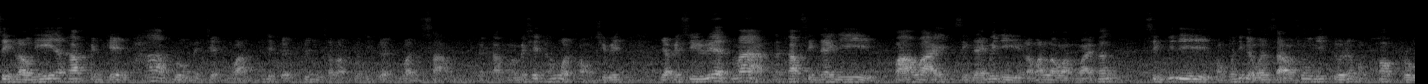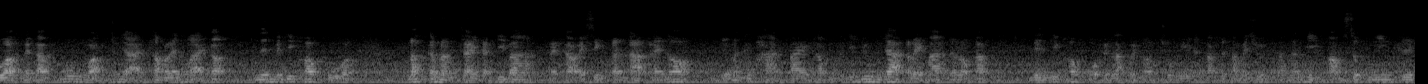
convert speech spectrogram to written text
สิ่งเหล่านี้นะครับเป็นเกณฑ์ภาพรวมใน 7 วันที่จะเกิดขึ้นสำหรับคนที่เกิดวันเสาร์นะครับมันไม่ใช่ทั้งหมดของชีวิต อย่าไปซีเรียสมากนะครับ สิ่งใดดีคว้าไว้ สิ่งใดไม่ดีเรามันระวังไว้เพราะสิ่งที่ดีของคนที่เกิดวันเสาร์ช่วงนี้คือเรื่องของครอบครัวนะครับมุ่งหวังทั้งหลายทำอะไรทั้งหลายก็เน้นไปที่ครอบครัว รับกำลังใจจากที่บ้านนะครับไอ้สิ่งปัญหาภายนอก เดี๋ยวมันก็ผ่านไปครับมันไม่ได้ยุ่งยากอะไรมากนั่นหรอกครับเน้นที่ครอบครัวเป็นหลักไว้ก่อนช่วงนี้นะครับจะทำให้ชีวิตท่านนั้นมีความสุขยิ่งขึ้น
